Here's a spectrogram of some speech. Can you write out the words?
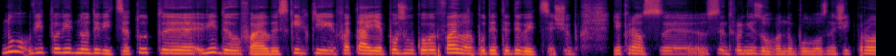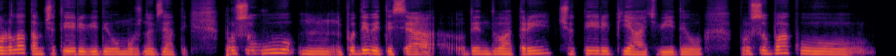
Ну, відповідно, дивіться, тут е, відеофайли, скільки хватає по звукових файлах, будете дивитися, щоб якраз е, синхронізовано було. Значить, про орла там 4 відео можна взяти. Про сову подивитися 1, 2, 3, 4, 5 відео. Про собаку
